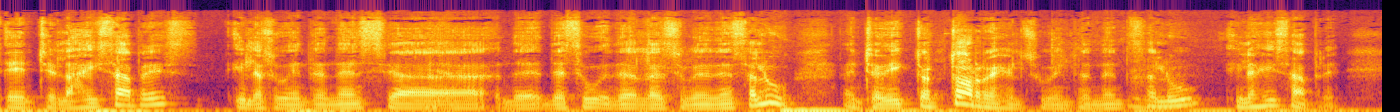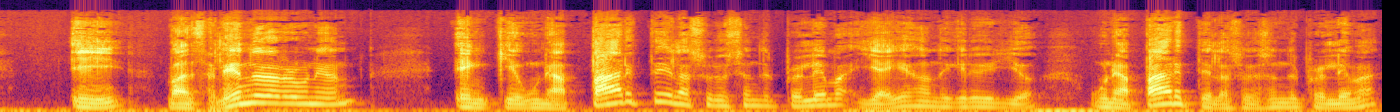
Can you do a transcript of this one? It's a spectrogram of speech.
entre las ISAPRES y la Superintendencia de, de la Superintendencia de Salud, entre Víctor Torres, el Superintendente de Salud, y las ISAPRES. Y van saliendo de la reunión en que una parte de la solución del problema, y ahí es donde quiero ir yo, una parte de la solución del problema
